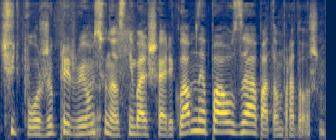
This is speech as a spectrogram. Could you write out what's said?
чуть позже. Прервемся, да. у нас небольшая рекламная пауза, а потом продолжим.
